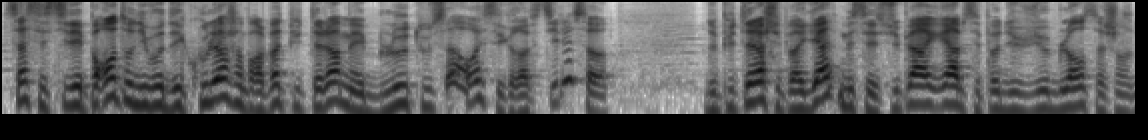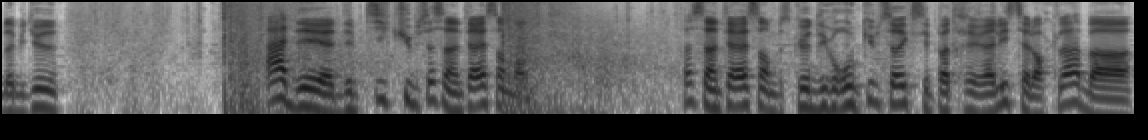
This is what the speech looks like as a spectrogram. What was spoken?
Ça, c'est stylé. Par contre, au niveau des couleurs, j'en parle pas depuis tout à l'heure, mais bleu, tout ça, ouais, c'est grave stylé ça. Depuis tout à l'heure, je suis pas gâte, mais c'est super agréable. C'est pas du vieux blanc, ça change d'habitude. Ah, des, petits cubes, ça c'est intéressant. Ça c'est intéressant parce que des gros cubes, c'est vrai que c'est pas très réaliste, alors que là, bah.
